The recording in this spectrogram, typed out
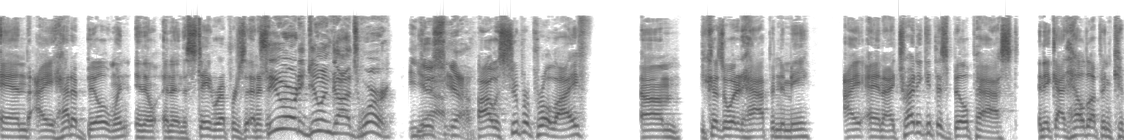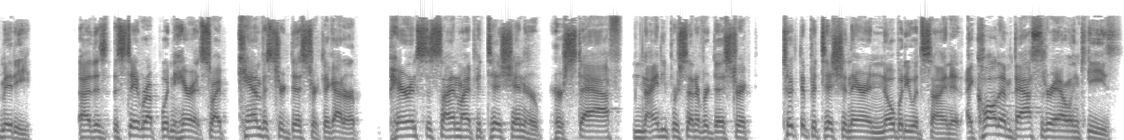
And I had a bill went, you know, and then the state representative. So you were already doing God's work. You just yeah. I was super pro life um, because of what had happened to me. I and I tried to get this bill passed, and it got held up in committee. Uh, this, the state rep wouldn't hear it, so I canvassed her district. I got her parents to sign my petition, her her staff, ninety percent of her district took the petition there, and nobody would sign it. I called Ambassador Alan Keyes.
